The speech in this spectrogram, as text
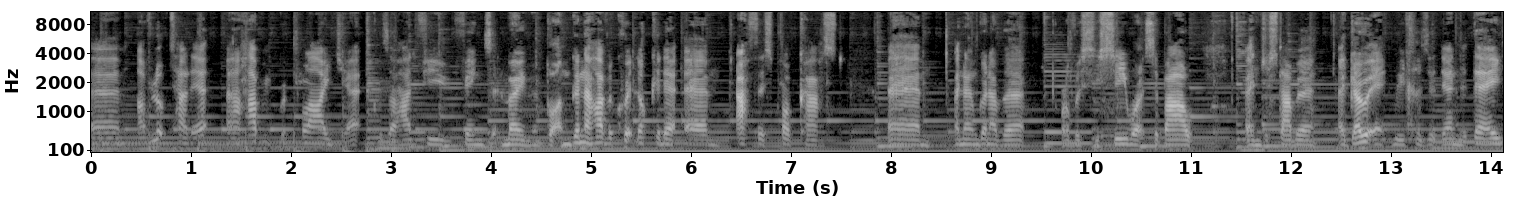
Um, I've looked at it. I haven't replied yet because I had a few things at the moment, but I'm gonna have a quick look at it um, after this podcast, um, and I'm gonna have a obviously see what it's about and just have a, a go at it because at the end of the day,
